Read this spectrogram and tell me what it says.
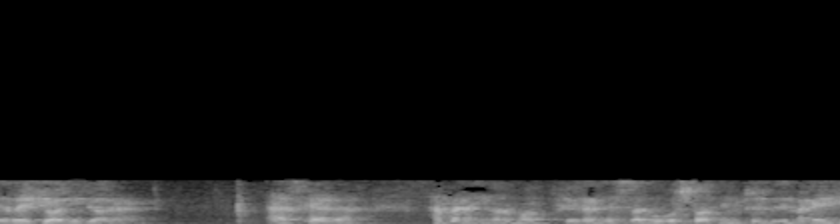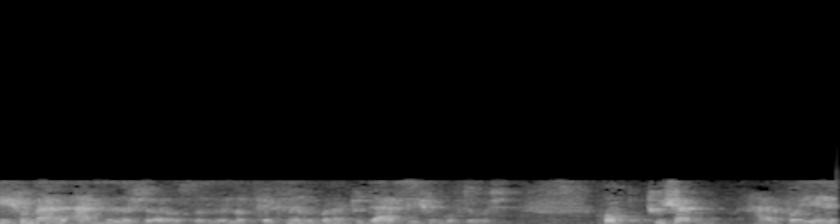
رجالی دارن. از کردم اولا اینا رو ما فعلا نسبت به استاد نمی‌تونیم بدیم مگر اینکه ایشون بعد عرضه داشته برای استاد. الله فکر نمی‌کنن تو درسیشون گفته باشه. خب توش هم حرفای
